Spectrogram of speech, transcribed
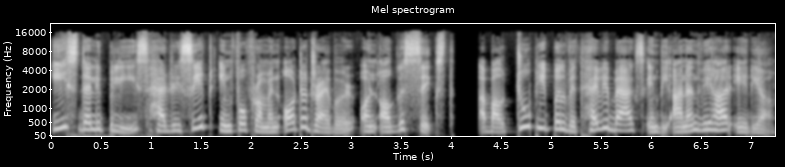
East Delhi police had received info from an auto driver on August 6th about two people with heavy bags in the Anand Vihar area.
